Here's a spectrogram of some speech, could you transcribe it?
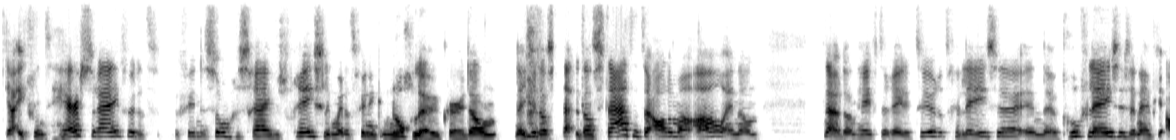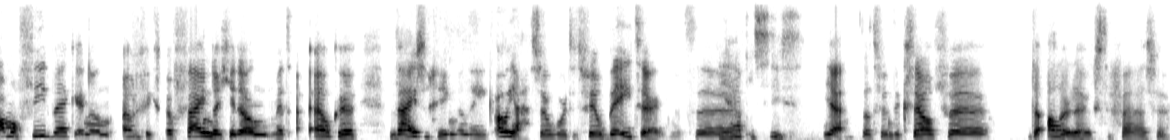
ja, ik vind herschrijven, dat vinden sommige schrijvers vreselijk, maar dat vind ik nog leuker. Dan, weet je, dan, sta- dan staat het er allemaal al en dan nou, dan heeft de redacteur het gelezen en de proeflezers. En dan heb je allemaal feedback. En dan, oh, dat vind ik zo fijn dat je dan met elke wijziging, dan denk ik, oh ja, zo wordt het veel beter. Dat, eh, ja, ja. precies. dat vind ik zelf eh, de allerleukste fase.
